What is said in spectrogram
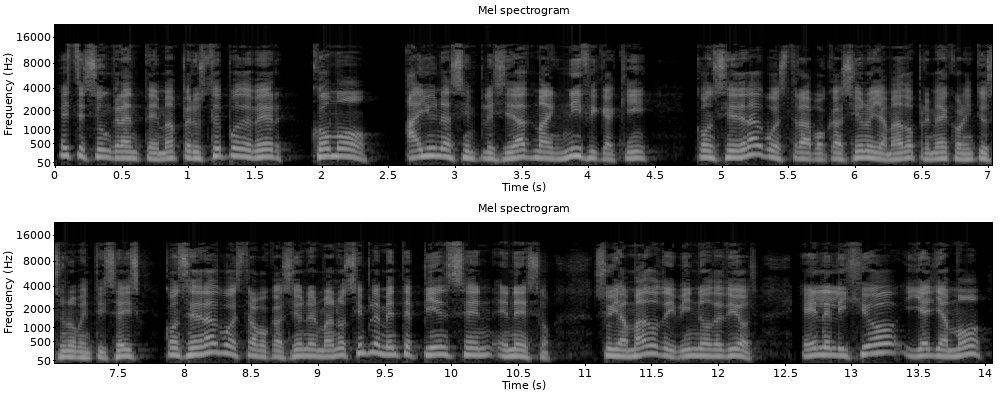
este es un gran tema, pero usted puede ver cómo hay una simplicidad magnífica aquí Considerad vuestra vocación o llamado, 1 Corintios 1.26. Considerad vuestra vocación, hermanos. Simplemente piensen en eso. Su llamado divino de Dios. Él eligió y Él llamó,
